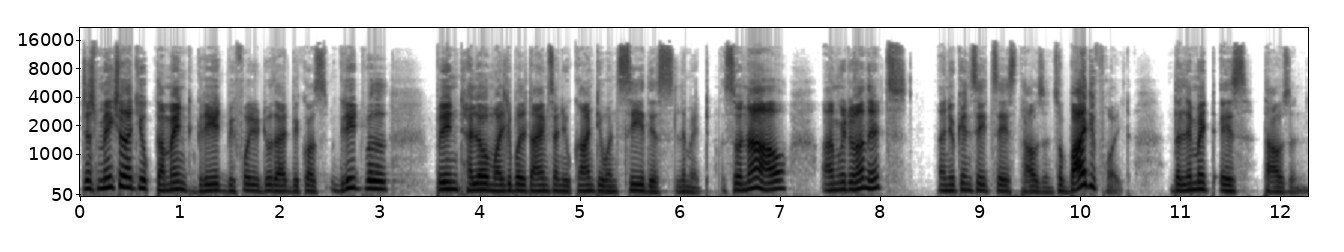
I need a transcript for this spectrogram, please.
Just make sure that you comment greet before you do that because greet will print hello multiple times and you can't even see this limit. So now I'm going to run it and you can see it says 1000. So by default, the limit is 1000.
